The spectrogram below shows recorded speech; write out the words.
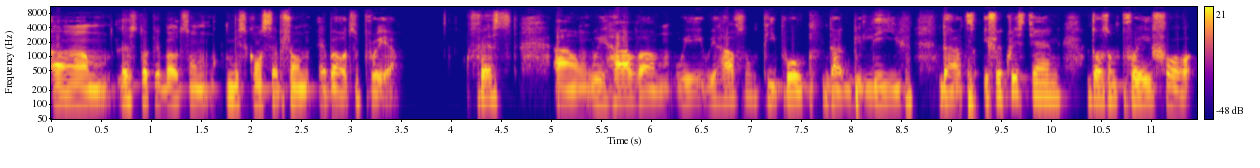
Um, let's talk about some misconception about prayer. First, um, we have um, we we have some people that believe that if a Christian doesn't pray for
